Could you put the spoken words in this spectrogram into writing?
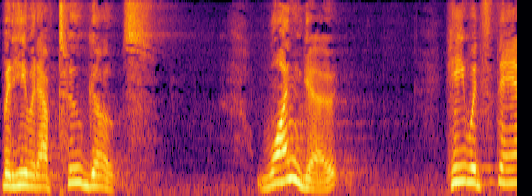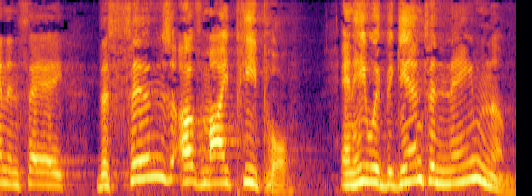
but he would have two goats. One goat, he would stand and say, the sins of my people. And he would begin to name them.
